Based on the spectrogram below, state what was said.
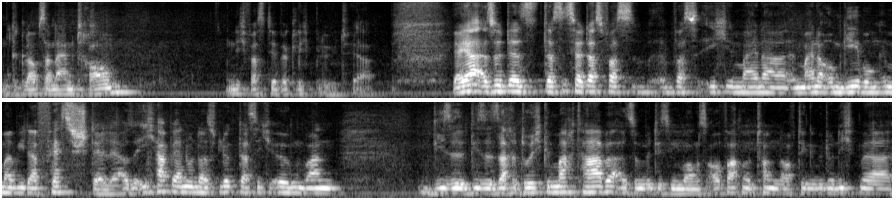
Und du glaubst an einen Traum und nicht, was dir wirklich blüht. Ja, ja, ja also das, das ist ja das, was, was ich in meiner, in meiner Umgebung immer wieder feststelle. Also ich habe ja nun das Glück, dass ich irgendwann diese, diese Sache durchgemacht habe, also mit diesem morgens aufwachen und Tonnen auf den Gemüt und nicht mehr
